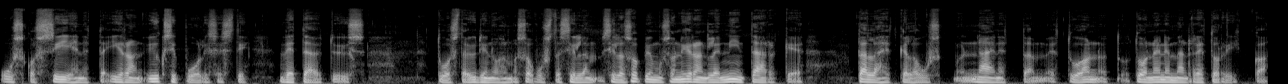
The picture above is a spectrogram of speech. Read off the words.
usko siihen, että Iran yksipuolisesti vetäytyisi tuosta ydinohjelmasovusta, sillä, sillä sopimus on Iranille niin tärkeä, tällä hetkellä usk- näen, että, että tuo, on, tuo on enemmän retoriikkaa.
